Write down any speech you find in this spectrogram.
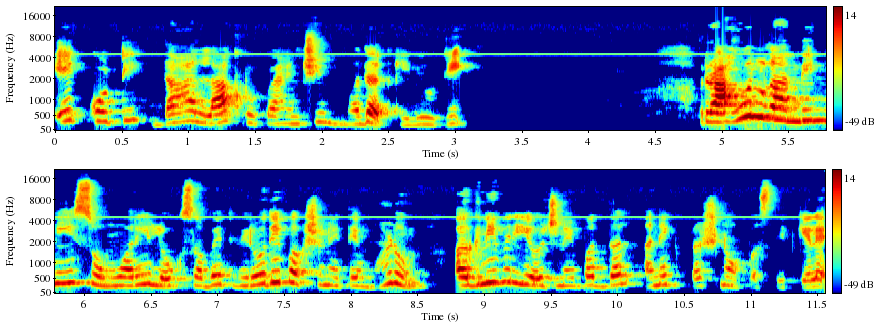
एक कोटी दहा लाख रुपयांची मदत केली होती. राहुल गांधींनी सोमवारी लोकसभेत विरोधी पक्षनेते म्हणून अग्निवीर योजनेबद्दल अनेक प्रश्न उपस्थित केले.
